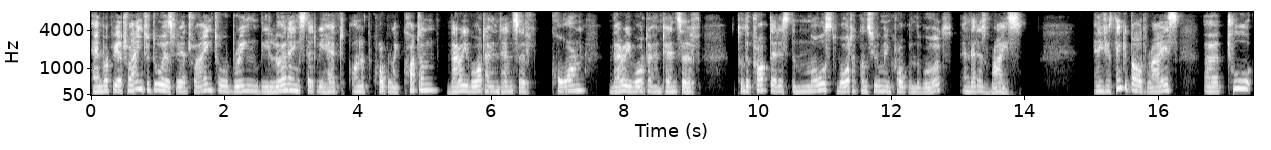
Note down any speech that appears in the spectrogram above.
And what we are trying to do is we are trying to bring the learnings that we had on a crop like cotton, very water intensive, corn, very water intensive, to the crop that is the most water consuming crop in the world, and that is rice. And if you think about rice, uh, two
